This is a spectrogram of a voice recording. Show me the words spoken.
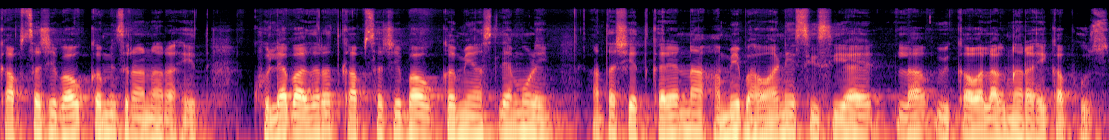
कापसाचे भाव कमीच राहणार आहेत. खुल्या बाजारात कापसाचे भाव कमी असल्यामुळे आता शेतकऱ्यांना हमी भावाने सी सी आयला विकावा लागणार आहे कापूस.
